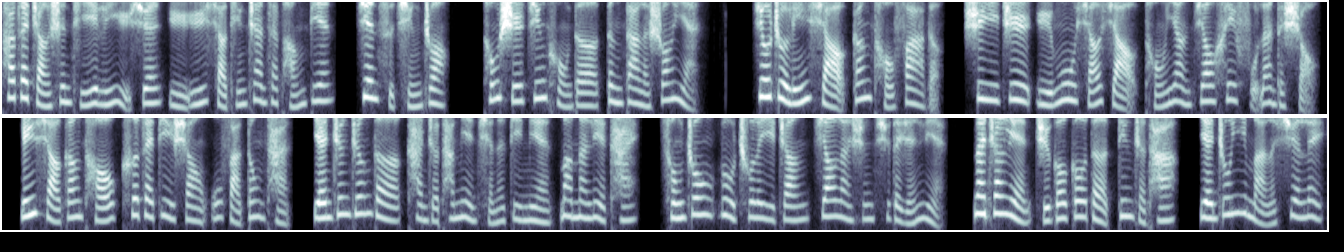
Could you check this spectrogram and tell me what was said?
他在长身体李宇轩与于小婷站在旁边，见此情状，同时惊恐的瞪大了双眼。揪住林小刚头发的是一只与穆小小同样焦黑腐烂的手。林小刚头磕在地上，无法动弹。眼睁睁的看着他面前的地面慢慢裂开，从中露出了一张焦烂生蛆的人脸，那张脸直勾勾的盯着他，眼中溢满了血泪。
